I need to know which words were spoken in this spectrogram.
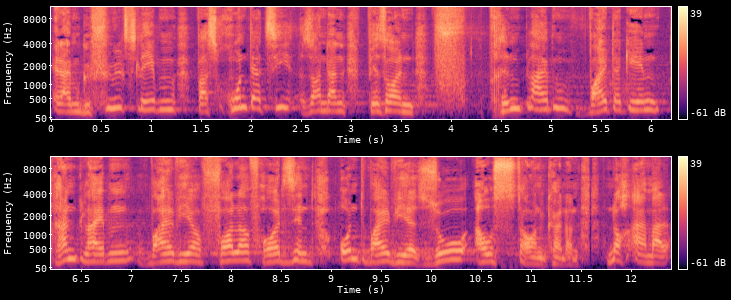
in einem Gefühlsleben, was runterzieht, sondern wir sollen drinbleiben, weitergehen, dranbleiben, weil wir voller Freude sind und weil wir so ausdauern können. Noch einmal,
